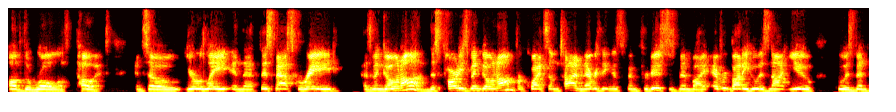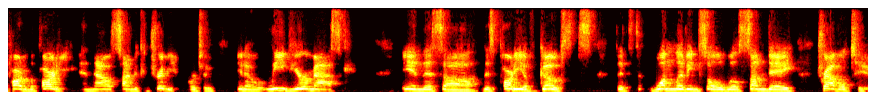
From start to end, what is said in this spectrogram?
of the role of poet. And so you're late in that this masquerade has been going on. This party's been going on for quite some time, and everything that's been produced has been by everybody who is not you, who has been part of the party. And now it's time to contribute or to, you know, leave your mask in this uh, this party of ghosts that one living soul will someday travel to,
